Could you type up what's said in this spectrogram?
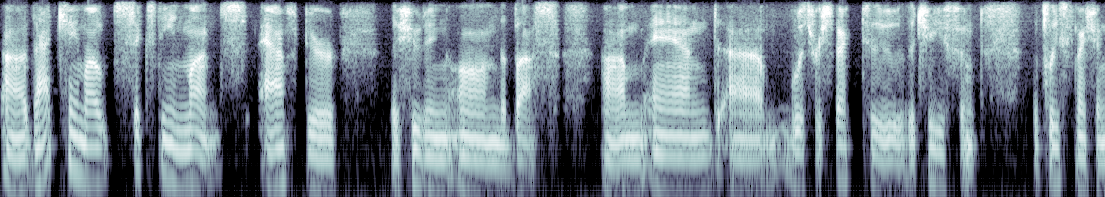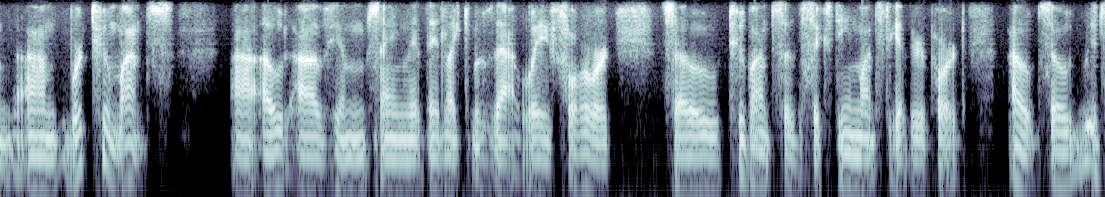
uh, that came out 16 months after the shooting on the bus. Um, and um, with respect to the chief and the police commission, um, we're two months uh, out of him saying that they'd like to move that way forward. So two months of the 16 months to get the report out. So it's,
